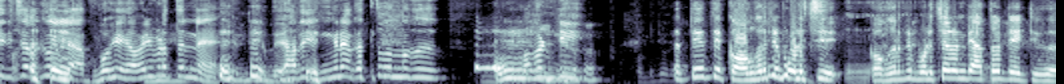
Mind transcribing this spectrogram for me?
തിരിച്ചിറക്കില്ല പോയി അവൻ ഇവിടെ തന്നെ. അത് എങ്ങനെ അകത്ത് വന്നത്? ആ വണ്ടി. സത്യത്തിൽ കോൺക്രീറ്റ് പൊളിച്ച് കോൺക്രീറ്റ് പൊളിച്ചാണ് വണ്ടി അത്തോട്ട് ഏറ്റിയത്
